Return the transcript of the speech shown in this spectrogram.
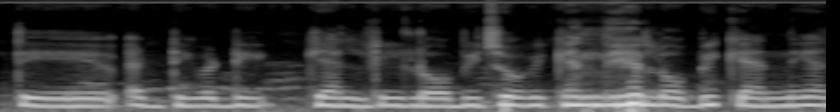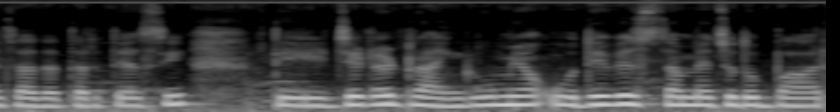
ਅਤੇ ਐਡੀ ਵੱਡੀ ਗੈਲਰੀ, ਲੋਬੀ ਜੋ ਵੀ ਕਹਿੰਦੇ ਆ, ਲੋਬੀ ਕਹਿੰਦੇ ਹਾਂ ਜ਼ਿਆਦਾਤਰ ਤਾਂ ਅਸੀਂ। ਅਤੇ ਜਿਹੜਾ ਡਰਾਇੰਗ ਰੂਮ ਆ, ਉਹਦੇ ਵਿੱਚ ਤਾਂ ਮੈਂ ਜਦੋਂ ਬਾਹਰ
